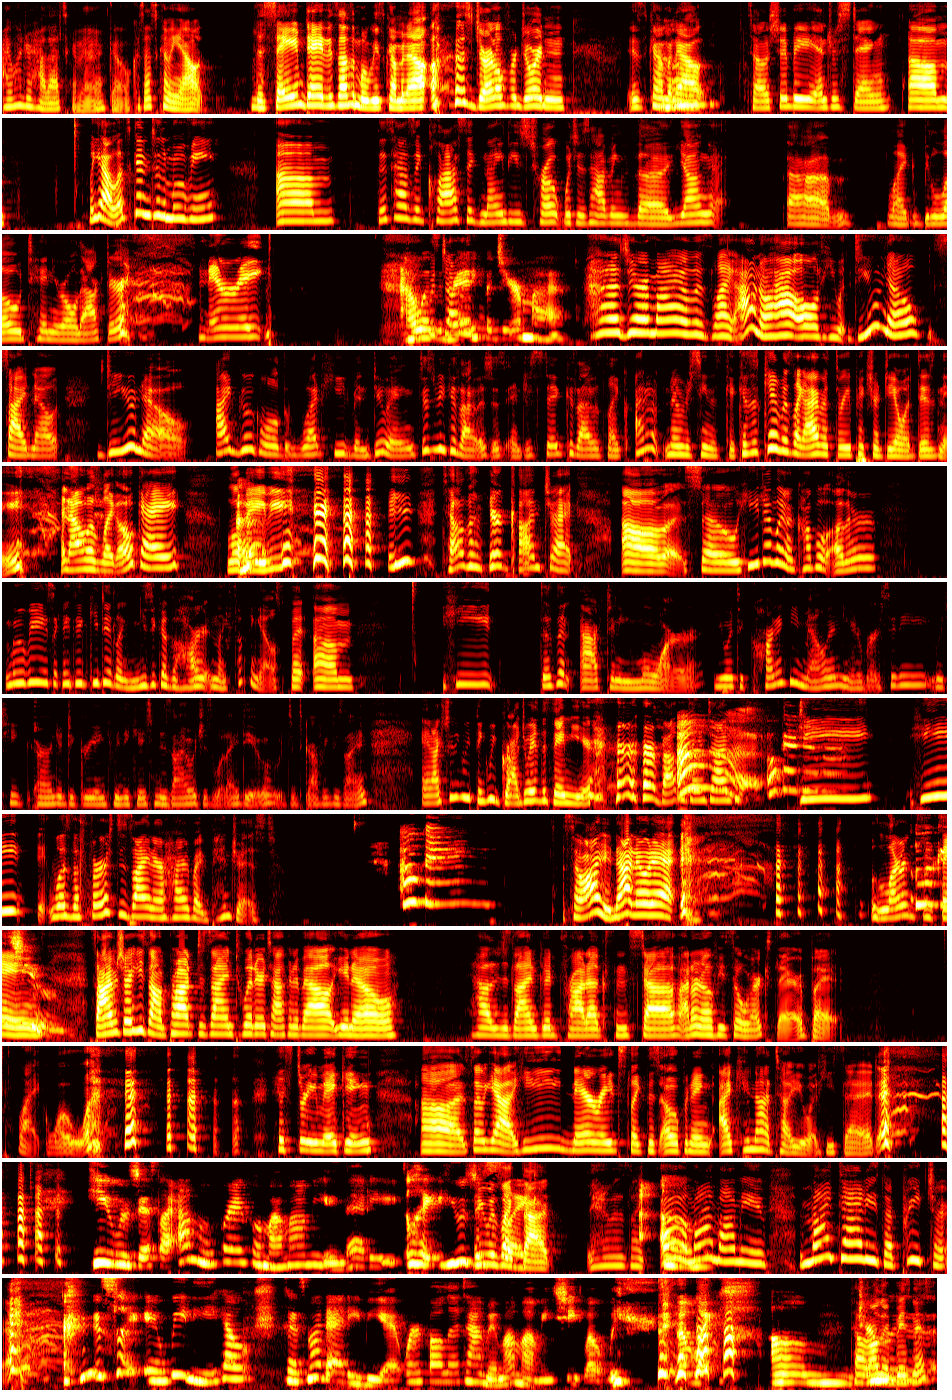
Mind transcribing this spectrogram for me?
I wonder how that's to go because that's coming out the same day this other movie's coming out. this Journal for Jordan is coming Oh. out. So it should be interesting. Um, but yeah, let's get into the movie. Um, this has a classic 90s trope, which is having the young, um, like below 10 year old actor narrate. I wasn't Which I ready for Jeremiah. Uh, Jeremiah was like, I don't know how old he was. Do you know? Side note, do you know? I googled what he'd been doing just because I was just interested. Because I was like, I don't never seen this kid. Because this kid was like, I have a three picture deal with Disney, and I was like, okay, little Oh. baby, tell them your contract. Um, so he did like a couple other movies. Like I think he did like Music of the Heart and like something else. But um, he doesn't act anymore. He went to Carnegie Mellon University, which he earned a degree in communication design, which is what I do, which is graphic design. And actually, we think we graduated the same year, about the same time. Ah, okay. He he was the first designer hired by Pinterest. Okay. So I did not know that. Learned some Look at things. So I'm sure he's on product design Twitter talking about, you know, how to design good products and stuff. I don't know if he still works there, but like, whoa. History making. Uh so yeah, he narrates like this opening. I cannot tell you what he said. He was just like, I'm gonna pray for my mommy and daddy. Like he was just he was like, that. It was like, oh, Um, my mommy, my daddy's a preacher. it's like, and we need help because my daddy be at work all the time and my mommy she lonely. I'm like, um, Tell all their business?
